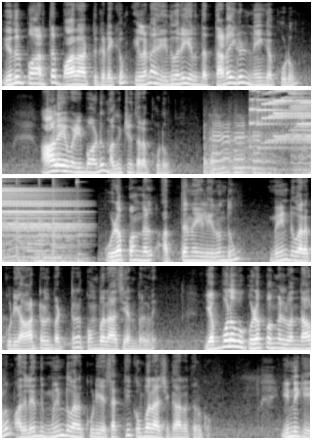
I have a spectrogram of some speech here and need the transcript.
எதிர்பார்த்த பாராட்டு கிடைக்கும். இல்லைன்னா இதுவரை இருந்த தடைகள் நீங்கக்கூடும். ஆலய வழிபாடு மகிழ்ச்சி தரக்கூடும். குழப்பங்கள் அத்தனையிலிருந்தும் மீண்டு வரக்கூடிய ஆற்றல் பெற்ற கும்பராசி அன்பர்களே எவ்வளவு குழப்பங்கள் வந்தாலும் அதிலேருந்து மீண்டு வரக்கூடிய சக்தி கும்பராசிக்காரருக்கு இருக்கும். இன்றைக்கி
